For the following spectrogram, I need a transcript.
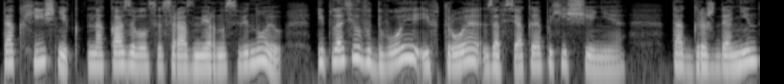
Так хищник наказывался соразмерно с виною и платил вдвое и втрое за всякое похищение. Так гражданин,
